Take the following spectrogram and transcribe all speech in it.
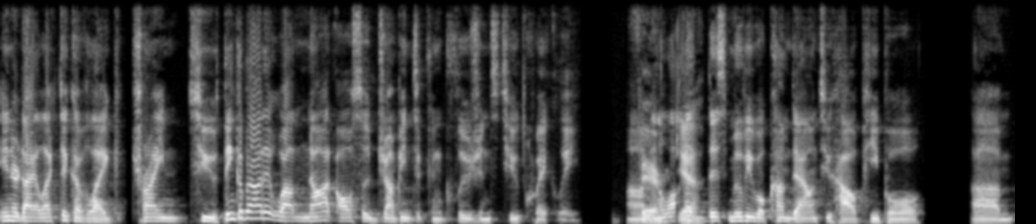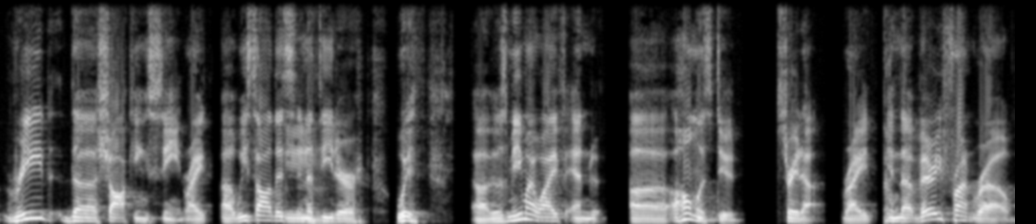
inner dialectic of like trying to think about it while not also jumping to conclusions too quickly. Um, Fair, and a lot yeah. of this movie will come down to how people um, read the shocking scene, right? Uh, we saw this in a Mm. theater with, uh, it was me, my wife, and uh, a homeless dude, straight up, right? In the very front row.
